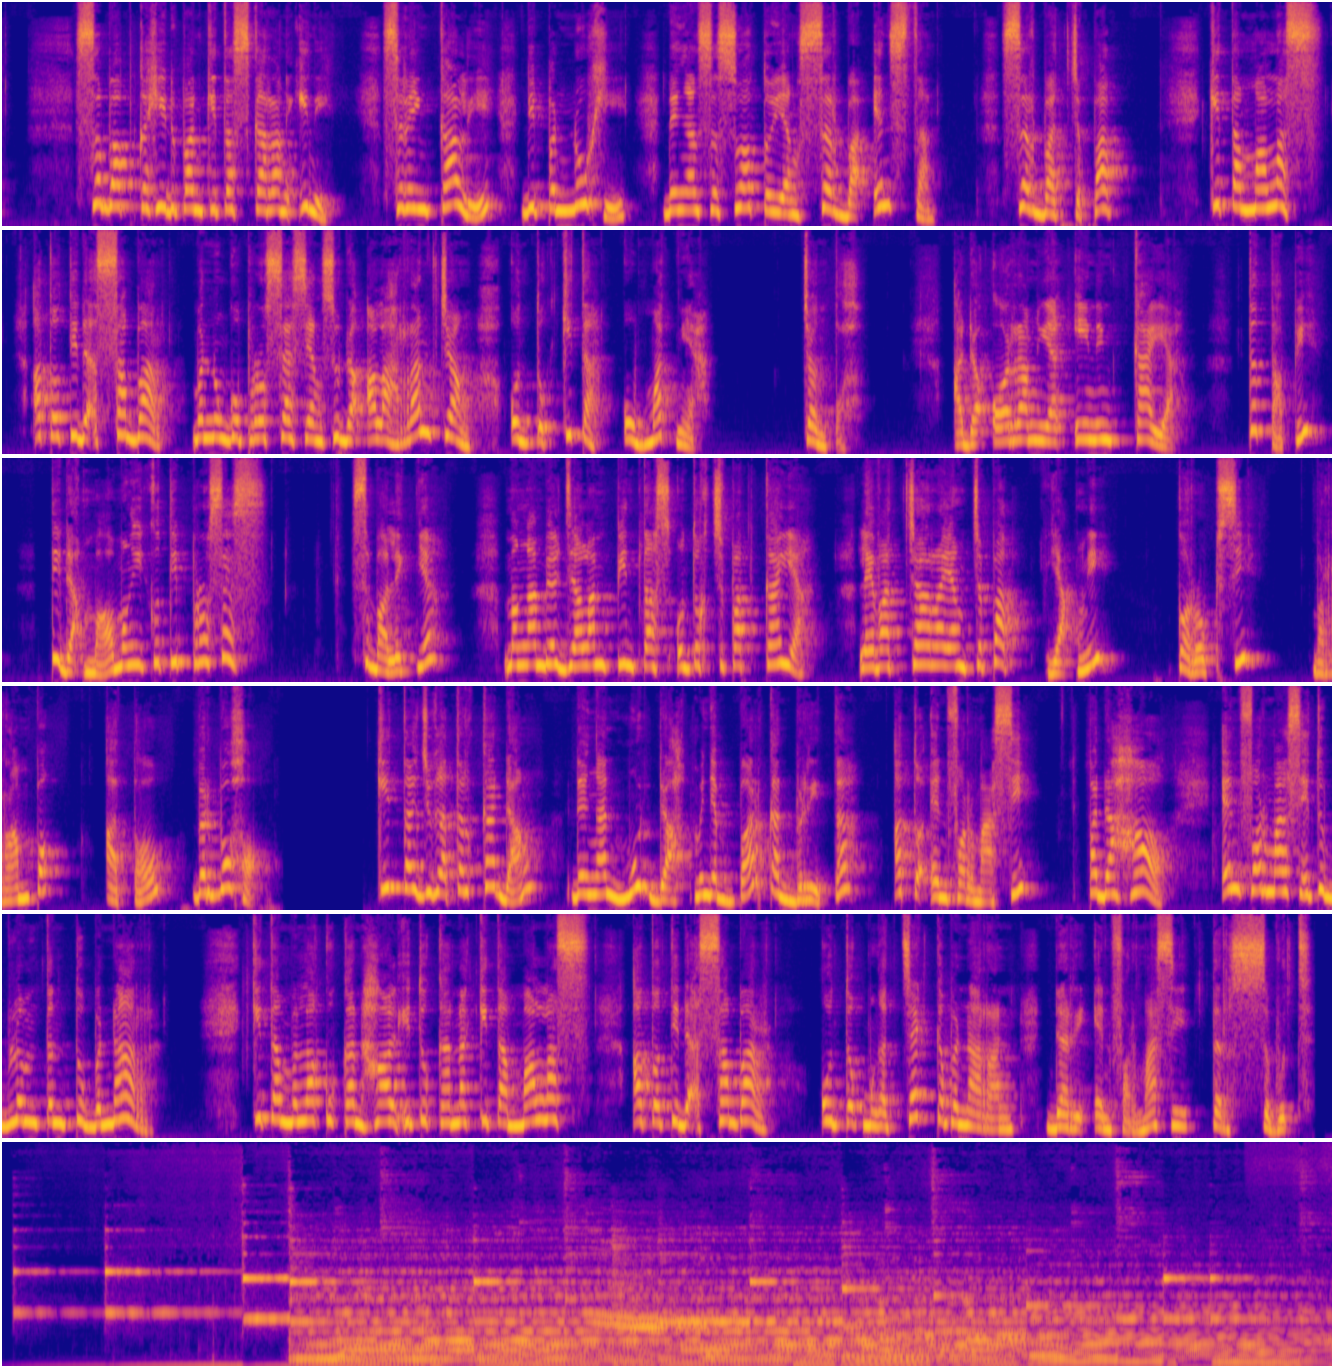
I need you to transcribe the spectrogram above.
Sebab kehidupan kita sekarang ini sering kali dipenuhi dengan sesuatu yang serba instan, serba cepat. Kita malas atau tidak sabar menunggu proses yang sudah Allah rancang untuk kita umatnya. Contoh, ada orang yang ingin kaya, tetapi tidak mau mengikuti proses. Sebaliknya, mengambil jalan pintas untuk cepat kaya lewat cara yang cepat, yakni korupsi, merampok, atau berbohong. Kita juga terkadang dengan mudah menyebarkan berita atau informasi, padahal informasi itu belum tentu benar. Kita melakukan hal itu karena kita malas atau tidak sabar untuk mengecek kebenaran dari informasi tersebut.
